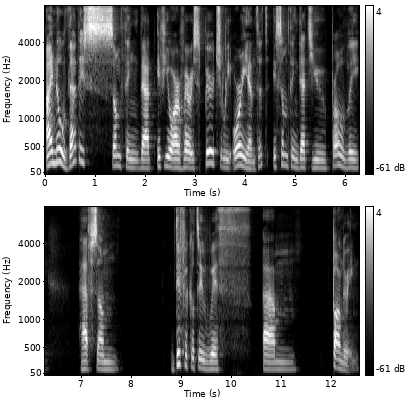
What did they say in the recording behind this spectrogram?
I know that is something that, if you are very spiritually oriented, is something that you probably have some difficulty with um, pondering,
